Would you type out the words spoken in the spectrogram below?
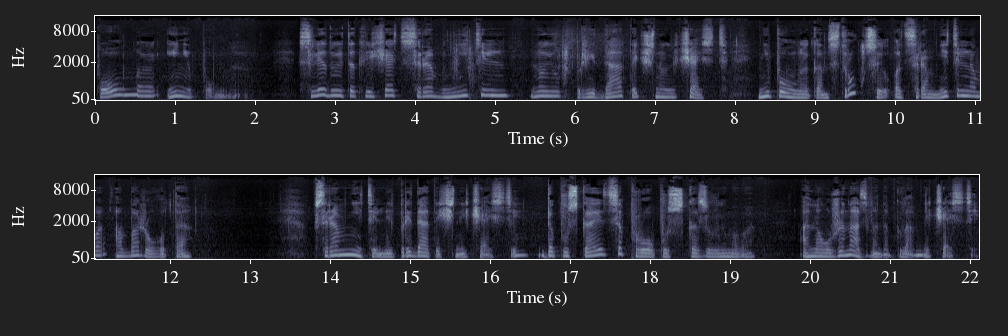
полную и неполную. Следует отличать сравнительную придаточную часть, неполную конструкцию от сравнительного оборота. В сравнительной придаточной части допускается пропуск сказуемого – оно уже названо в главной части,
